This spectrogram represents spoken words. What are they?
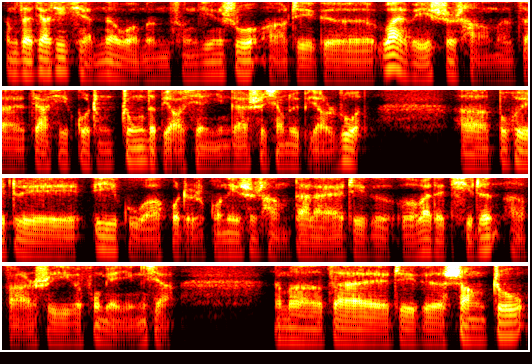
那么在假期前呢，我们曾经说啊，这个外围市场呢，在加息过程中的表现应该是相对比较弱的，呃，不会对 A 股啊或者是国内市场带来这个额外的提振啊，反而是一个负面影响。那么在这个上周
